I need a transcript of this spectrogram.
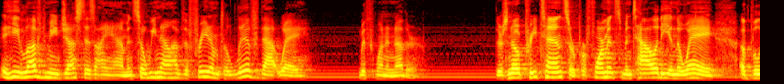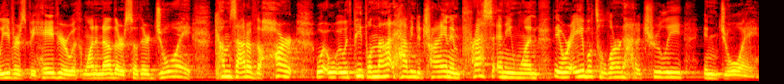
He loved me just as I am. And so we now have the freedom to live that way with one another. There's no pretense or performance mentality in the way of believers' behavior with one another. So their joy comes out of the heart with people not having to try and impress anyone. They were able to learn how to truly enjoy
